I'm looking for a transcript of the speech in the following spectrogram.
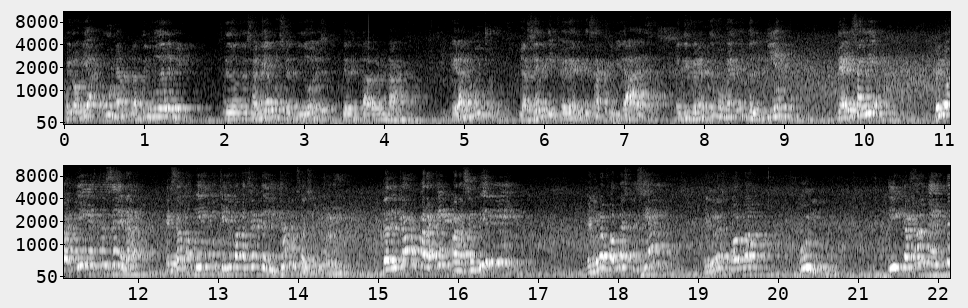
pero había una, la tribu de Leví, de donde salían los servidores del tabernáculo. Eran muchos y hacían diferentes actividades en diferentes momentos del tiempo. De ahí salían. Pero aquí en esta escena estamos viendo que ellos van a ser dedicados al Señor. ¿Dedicados para qué? Para servirle. En una forma especial, en una forma única. Y casualmente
